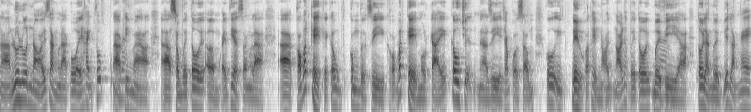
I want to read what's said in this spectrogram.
à, luôn luôn nói rằng là cô ấy hạnh phúc à, dạ. khi mà à, sống với tôi ở một cái việc rằng là à, có bất kể cái công công việc gì có bất kể một cái câu chuyện à, gì trong cuộc sống cô đều có thể nói nói được với tôi bởi à. vì à, tôi là người biết lắng nghe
